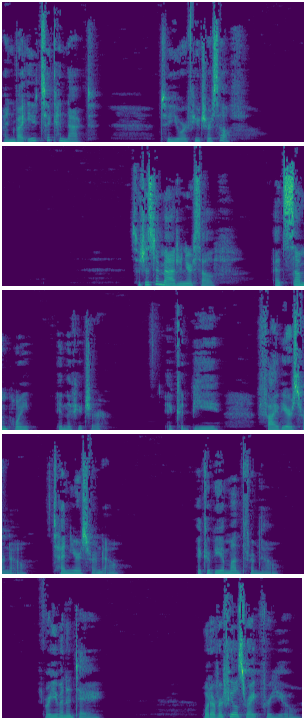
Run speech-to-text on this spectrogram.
I invite you to connect to your future self. So just imagine yourself at some point in the future. It could be five years from now, 10 years from now. It could be a month from now, or even a day. Whatever feels right for you.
